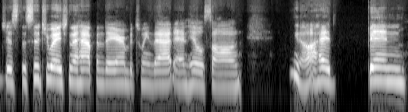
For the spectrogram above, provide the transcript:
just the situation that happened there in between that and Hillsong, you know, I had been,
